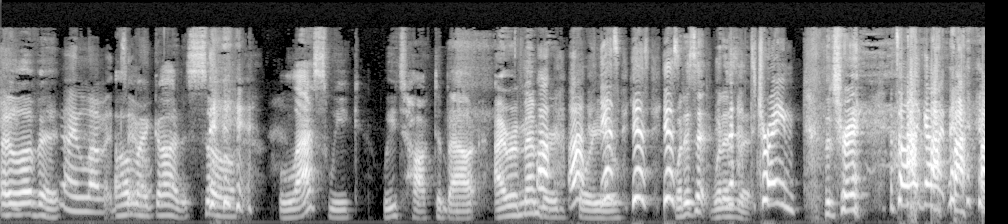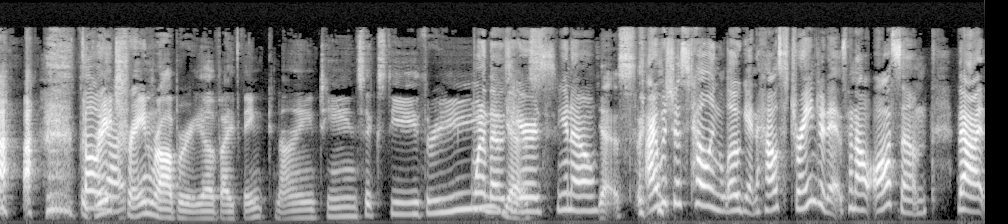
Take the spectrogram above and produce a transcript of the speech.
I love it. I love it. Oh my god! So last week we talked about. I remembered Ah, ah, for you. Yes, yes, yes. What is it? What is the, it? The train. The train. That's all I got. the all Great got. Train Robbery of I think 1963. One of those Yes. years, you know. Yes. I was just telling Logan how strange it is and how awesome that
